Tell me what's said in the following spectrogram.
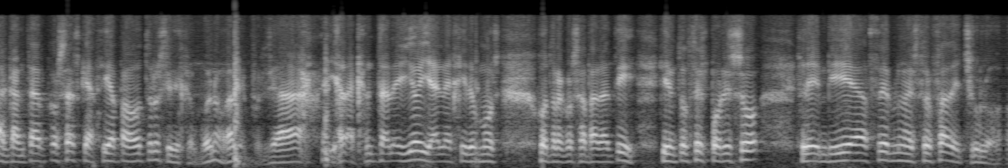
a, cantar cosas que hacía para otros y dije, bueno, vale, pues ya, ya la cantaré yo, ya elegiremos otra cosa para ti. Y entonces por eso le envié a hacer una estrofa de chulo.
